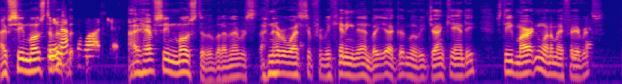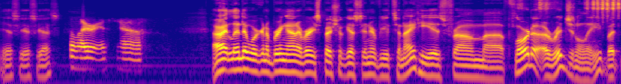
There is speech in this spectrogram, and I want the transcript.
I've seen most of You it. have to watch it. I have seen most of it, but I've never I've never watched it from beginning to end. But yeah, good movie. John Candy, Steve Martin, one of my favorites. Yes, yes, yes. Hilarious. Yeah. All right, Linda, we're going to bring on a very special guest interview tonight. He is from uh, Florida originally, but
